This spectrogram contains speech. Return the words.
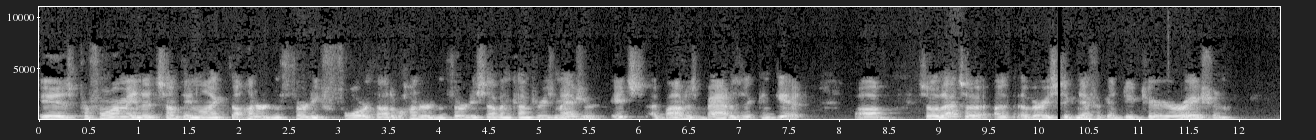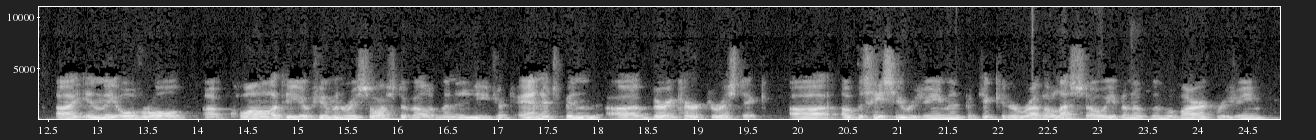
is performing at something like the 134th out of 137 countries measured. It's about as bad as it can get. Uh, so that's a, a, a, very significant deterioration uh, in the overall uh, quality of human resource development in Egypt, and it's been uh, very characteristic uh, of the Sisi regime in particular, rather less so even of the Mubarak regime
